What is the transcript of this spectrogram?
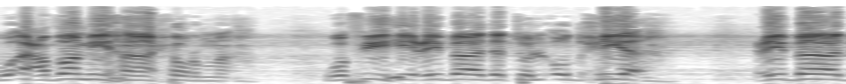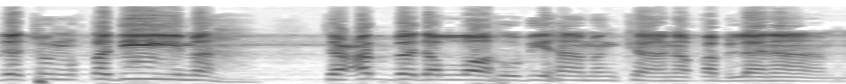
وأعظمها حرمة. وفيه عبادة الأضحية عبادة قديمة تعبد الله بها من كان قبلنا.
